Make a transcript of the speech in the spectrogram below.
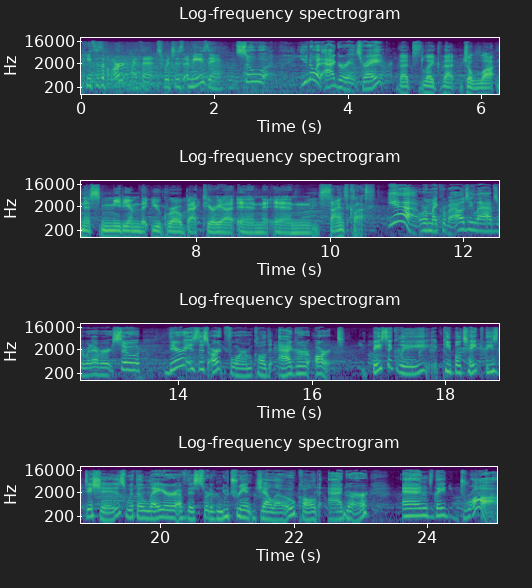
pieces of art with it, which is amazing. So you know what agar is, right? That's like that gelatinous medium that you grow bacteria in in science class. Yeah, or microbiology labs or whatever. So there is this art form called agar art. Basically, people take these dishes with a layer of this sort of nutrient jello called agar and they draw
